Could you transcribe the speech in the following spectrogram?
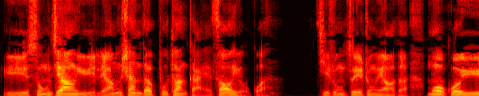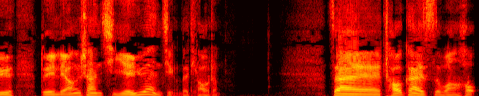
与宋江与梁山的不断改造有关。其中最重要的莫过于对梁山企业愿景的调整。在晁盖死亡后，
